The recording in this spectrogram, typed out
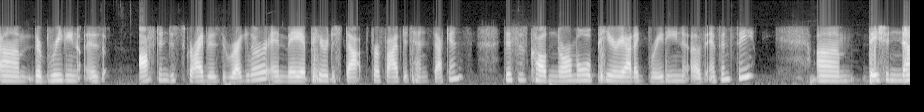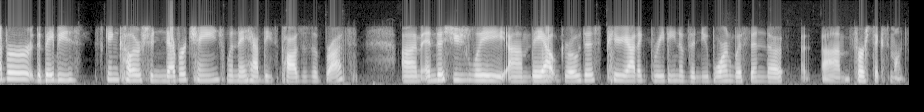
Um, their breathing is often described as irregular and may appear to stop for five to ten seconds. This is called normal periodic breathing of infancy. Um, they should never, the baby's skin color should never change when they have these pauses of breath. Um, and this usually um, they outgrow this periodic breathing of the newborn within the um, first six months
